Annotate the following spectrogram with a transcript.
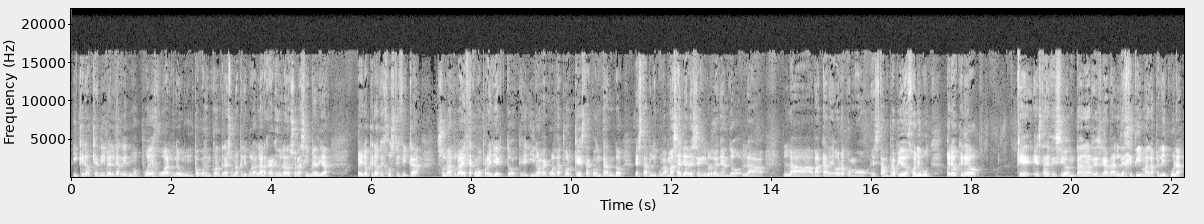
Y creo que a nivel de ritmo puede jugarle un poco en contra, es una película larga que dura dos horas y media, pero creo que justifica su naturaleza como proyecto y nos recuerda por qué está contando esta película, más allá de seguir ordeñando la, la vaca de oro, como es tan propio de Hollywood, pero creo que esta decisión tan arriesgada legitima la película,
